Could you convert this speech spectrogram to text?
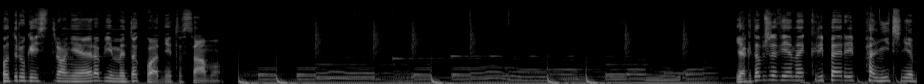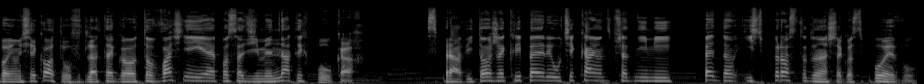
Po drugiej stronie robimy dokładnie to samo. Jak dobrze wiemy, creepery panicznie boją się kotów, dlatego to właśnie je posadzimy na tych półkach. Sprawi to, że creepery uciekając przed nimi będą iść prosto do naszego spływu.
